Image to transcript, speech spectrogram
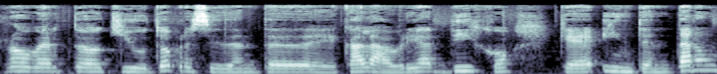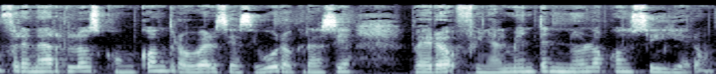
Roberto Chiuto, presidente de Calabria, dijo que intentaron frenarlos con controversias y burocracia, pero finalmente no lo consiguieron.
